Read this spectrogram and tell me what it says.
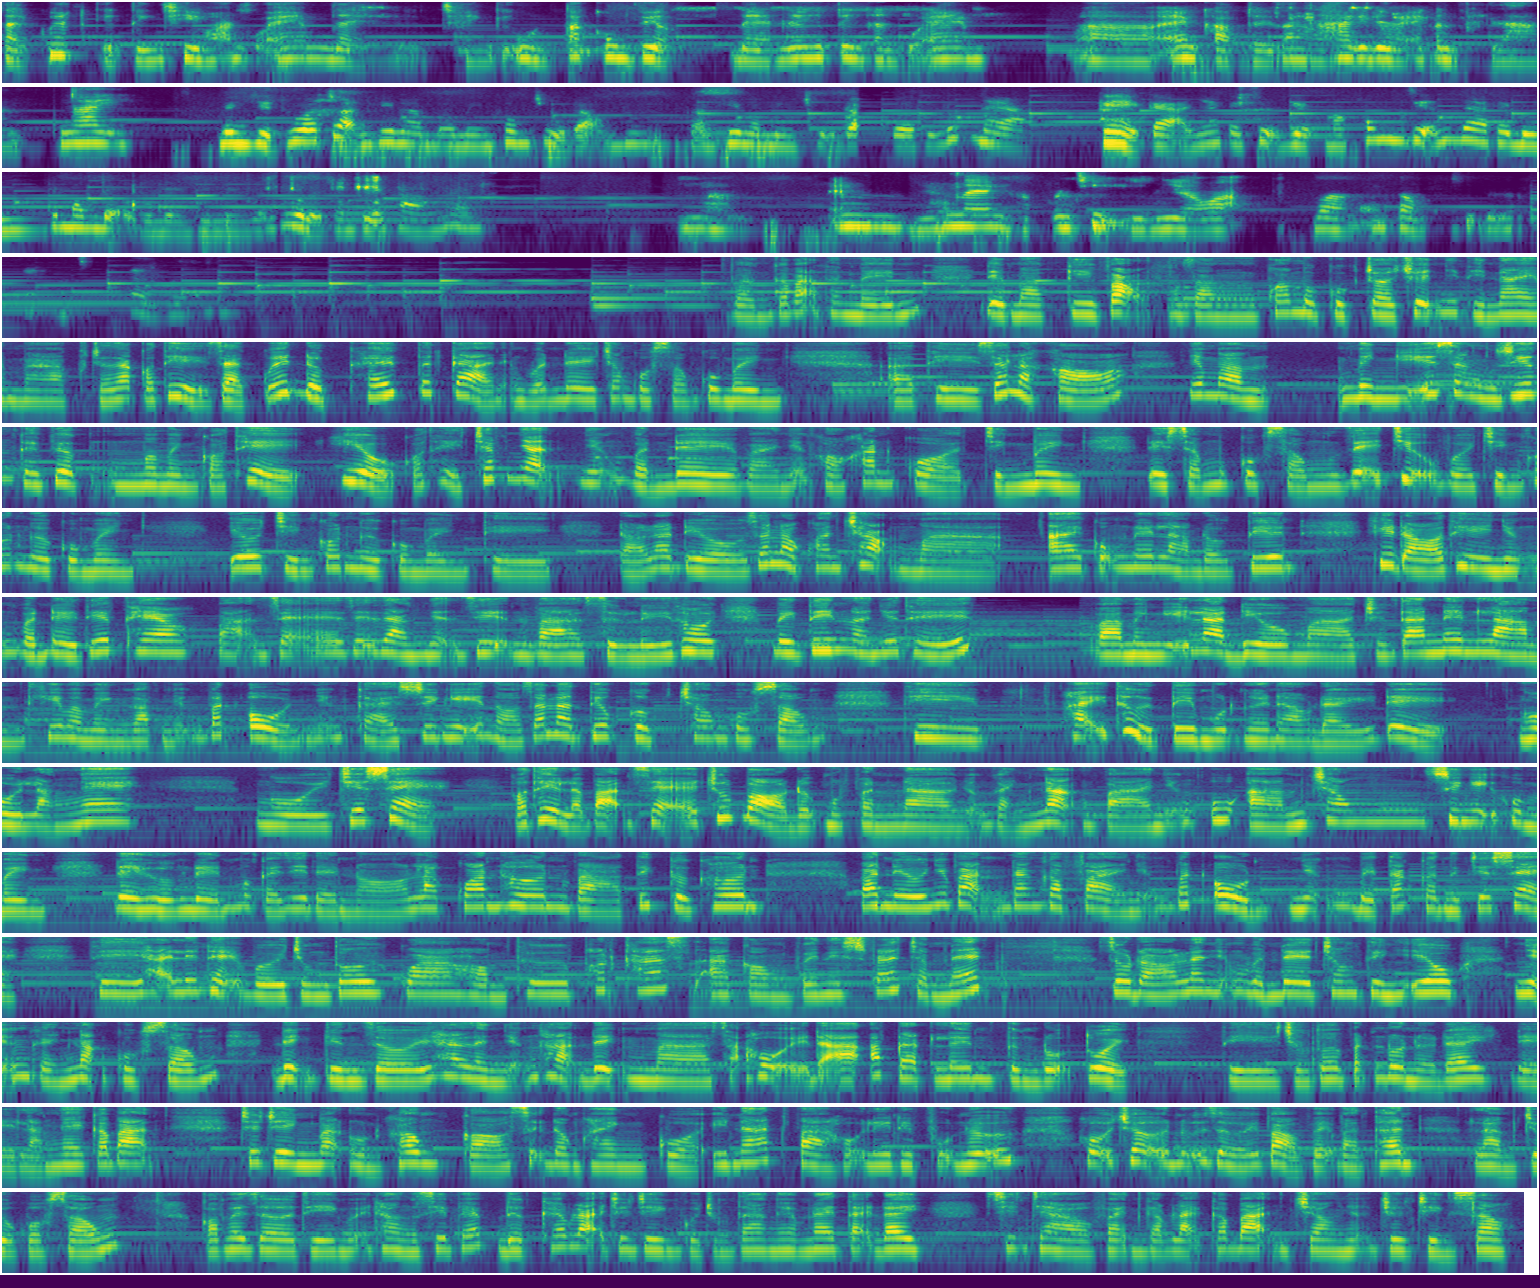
giải quyết cái tính trì hoãn của em Để tránh cái ủn tắc công việc Để lên cái tinh thần của em. Và em cảm thấy rằng hai cái điều này em cần phải làm ngay mình chỉ thua trận khi mà mình không chủ động thôi còn khi mà mình chủ động rồi thì lúc nào kể cả nhá cái sự việc nó không diễn ra theo đúng cái mong đợi của mình thì mình vẫn luôn ở trong thế thắng thôi Vâng. Em Nhé. hôm nay em cảm ơn chị nhiều ạ. Vâng, em cảm ơn chị đã Vâng các bạn thân mến, để mà kỳ vọng rằng qua một cuộc trò chuyện như thế này mà chúng ta có thể giải quyết được hết tất cả những vấn đề trong cuộc sống của mình à, thì rất là khó. Nhưng mà mình nghĩ rằng riêng cái việc mà mình có thể hiểu, có thể chấp nhận những vấn đề và những khó khăn của chính mình để sống một cuộc sống dễ chịu với chính con người của mình, yêu chính con người của mình thì đó là điều rất là quan trọng mà ai cũng nên làm đầu tiên. Khi đó thì những vấn đề tiếp theo, bạn sẽ dễ dàng nhận diện và xử lý thôi. Mình tin là như thế. Và mình nghĩ là điều mà chúng ta nên làm khi mà mình gặp những bất ổn, những cái suy nghĩ nó rất là tiêu cực trong cuộc sống thì hãy thử tìm một người nào đấy để ngồi lắng nghe, ngồi chia sẻ có thể là bạn sẽ chút bỏ được một phần nào những gánh nặng và những u ám trong suy nghĩ của mình để hướng đến một cái gì đấy nó lạc quan hơn và tích cực hơn và nếu như bạn đang gặp phải những bất ổn, những bế tắc cần được chia sẻ thì hãy liên hệ với chúng tôi qua hòm thư podcast@venicepress.net. Dù đó là những vấn đề trong tình yêu, những gánh nặng cuộc sống, định kiến giới hay là những hạn định mà xã hội đã áp đặt lên từng độ tuổi thì chúng tôi vẫn luôn ở đây để lắng nghe các bạn. Chương trình Bạn ổn không có sự đồng hành của INAT và Hội Liên hiệp Phụ nữ, hỗ trợ nữ giới bảo vệ bản thân, làm chủ cuộc sống. Còn bây giờ thì Nguyễn Hằng xin phép được khép lại chương trình của chúng ta ngày hôm nay tại đây. Xin chào và hẹn gặp lại các bạn trong những chương trình sau.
